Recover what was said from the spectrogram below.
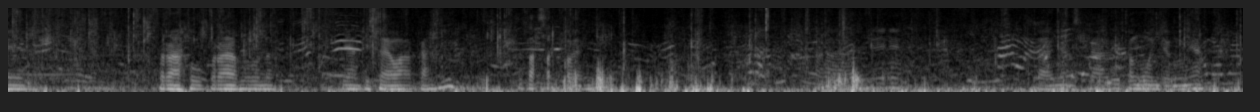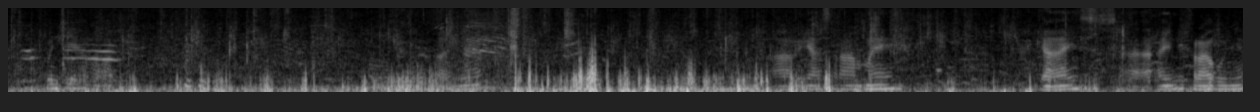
eh, perahu-perahu nah yang disewakan kita sekol ini. Nah, ini banyak sekali pengunjungnya kunci apa banyak alias ramai guys nah, ini perahunya.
